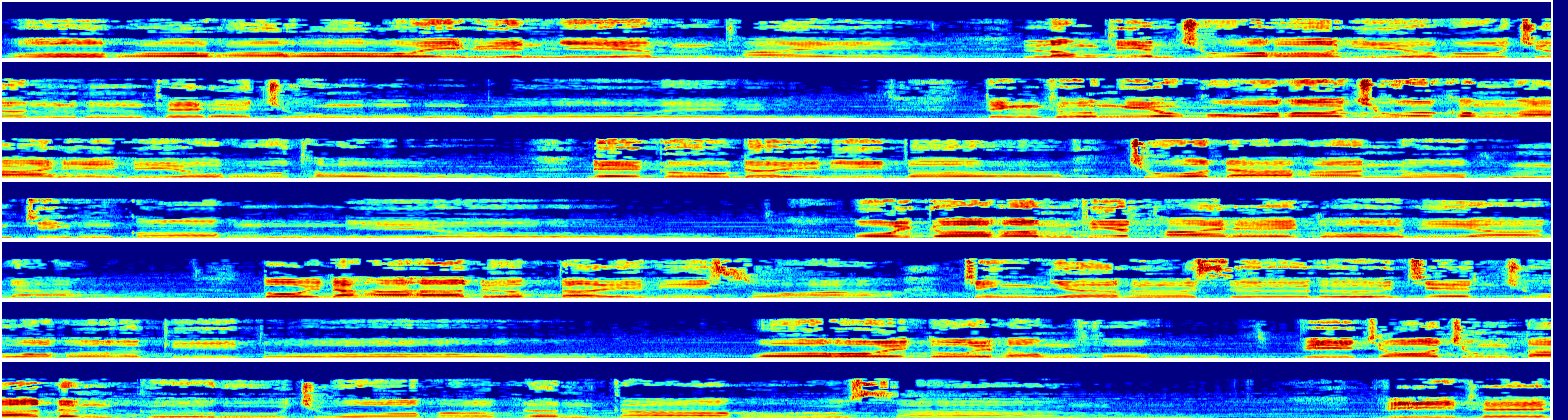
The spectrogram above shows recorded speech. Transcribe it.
Ôi huyền nhiệm thay, lòng Thiên Chúa yêu trần thế chúng tôi. Tình thương yêu của Chúa không ai hiểu thấu, để cứu đầy tớ Chúa đã nộp chính con yêu. Ôi cần thiết thay tội Adam, tôi đã được tẩy xóa chính nhờ sự chết Chúa Kitô. Ôi, tôi hồng phúc vì cho chúng ta đấng cứu chúa rất cao sang. Vì thế,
